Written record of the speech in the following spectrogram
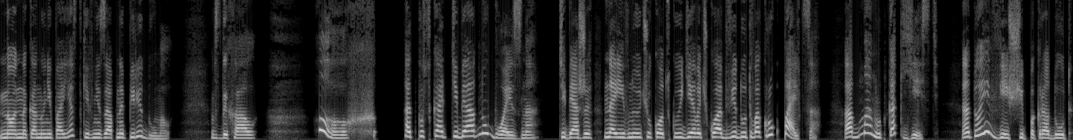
но накануне поездки внезапно передумал. Вздыхал. «Ох, отпускать тебя одну боязно. Тебя же, наивную чукотскую девочку, обведут вокруг пальца. Обманут как есть. А то и вещи покрадут.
